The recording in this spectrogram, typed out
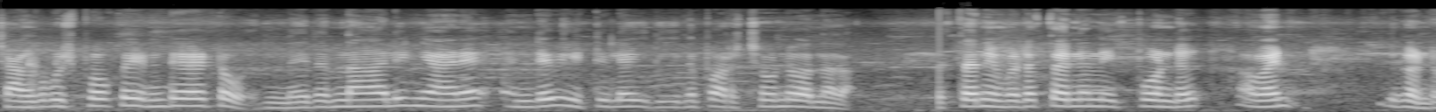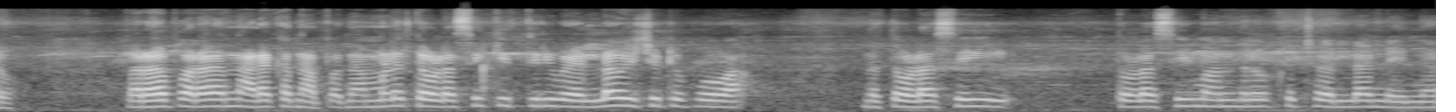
ശംഖുപുഷ്പമൊക്കെ ഉണ്ട് കേട്ടോ. എന്നിരുന്നാലും ഞാൻ എന്റെ വീട്ടിൽ ഇതിൽ നിന്ന് പറിച്ചുകൊണ്ട് വന്നതാണ് തന്നെ ഇവിടെ തന്നെ നിൽപ്പുണ്ട് അവൻ ഇത് കണ്ടു? പറ പറ നടക്കുന്ന. അപ്പം നമ്മൾ തുളസിക്ക് ഇത്തിരി വെള്ളം ഒഴിച്ചിട്ട് പോവാം. ഇന്ന് തുളസി തുളസി മന്ത്രമൊക്കെ ചൊല്ലണ്ട? ഇന്ന്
